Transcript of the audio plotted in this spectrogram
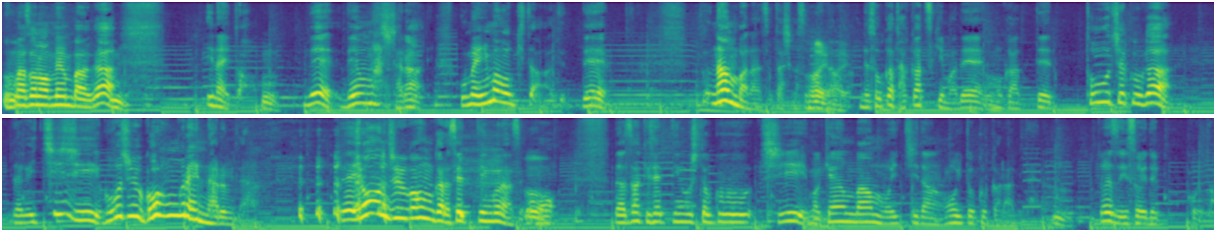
うん。まあ、そのメンバーがうん。いないと、うん。で電話したら「ごめん今起きた」って言って難波なんですよ確かその時は、はいはい。でそこから高槻まで向かって、到着がだから1時55分ぐらいになるみたいな。で45分からセッティングなんですよ、うん。もうだからさっきセッティングしとくし、まあ、鍵盤も一段置いとくからみたいな。うん。とりあえず急いで来いと、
